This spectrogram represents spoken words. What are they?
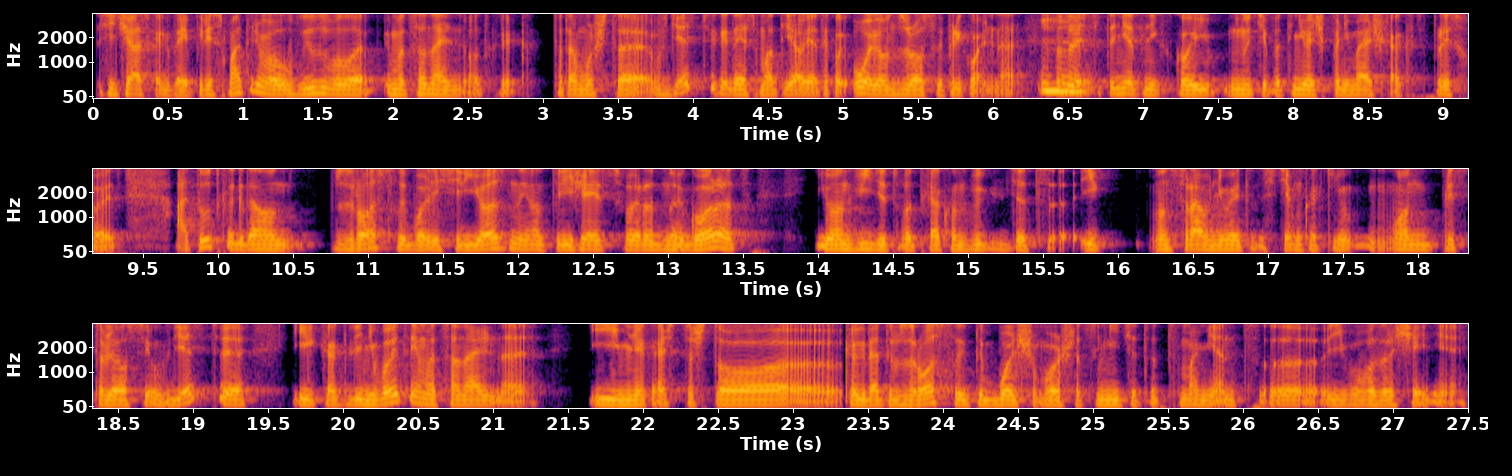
сейчас, когда я пересматривал, вызвало эмоциональный отклик. Потому что в детстве, когда я смотрел, я такой, ой, он взрослый, прикольно. Mm-hmm. Ну, то есть это нет никакой, ну, типа, ты не очень понимаешь, как это происходит. А тут, когда он взрослый, более серьезный, он приезжает в свой родной город, и он видит вот как он выглядит, и он сравнивает это с тем, каким он представлялся ему в детстве, и как для него это эмоционально, И мне кажется, что когда ты взрослый, ты больше можешь оценить этот момент э, его возвращения.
